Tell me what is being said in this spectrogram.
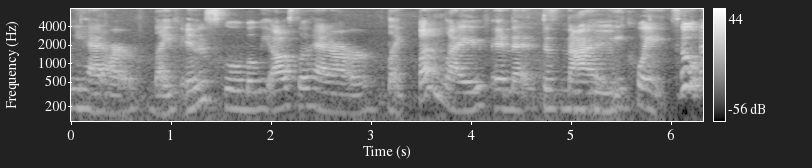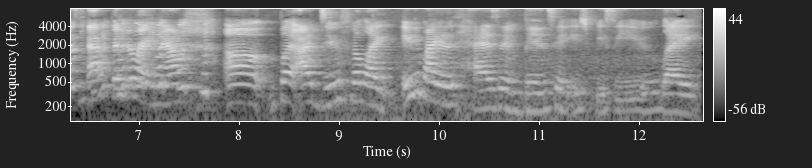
we had our life in school, but we also had our like fun life, and that does not equate to what's happening right now. Um, but I do feel like anybody that hasn't been to HBCU, like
